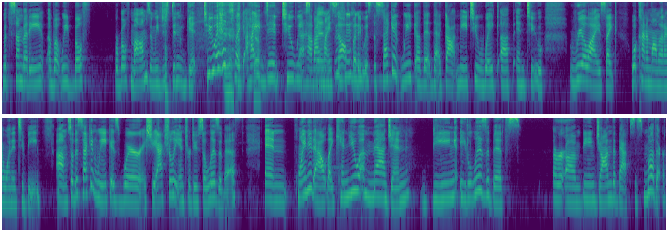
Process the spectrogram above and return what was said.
with somebody, uh, but we both were both moms and we just didn't get to it. Like I did two weeks by myself, but it was the second week of it that got me to wake up and to realize like what kind of mom that I wanted to be. Um, so the second week is where she actually introduced Elizabeth and pointed out like, can you imagine being Elizabeth's or um, being John the Baptist's mother,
